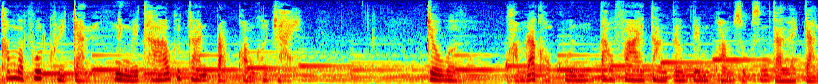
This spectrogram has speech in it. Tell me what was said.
เข้ามาพูดคุยกันหนึ่งไม้เท้าคือการปรับความเข้าใจโจเวล ความรักของคุณต่างฝ่ายต่างเติมเต็มความสุขซึ่งกันและกัน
